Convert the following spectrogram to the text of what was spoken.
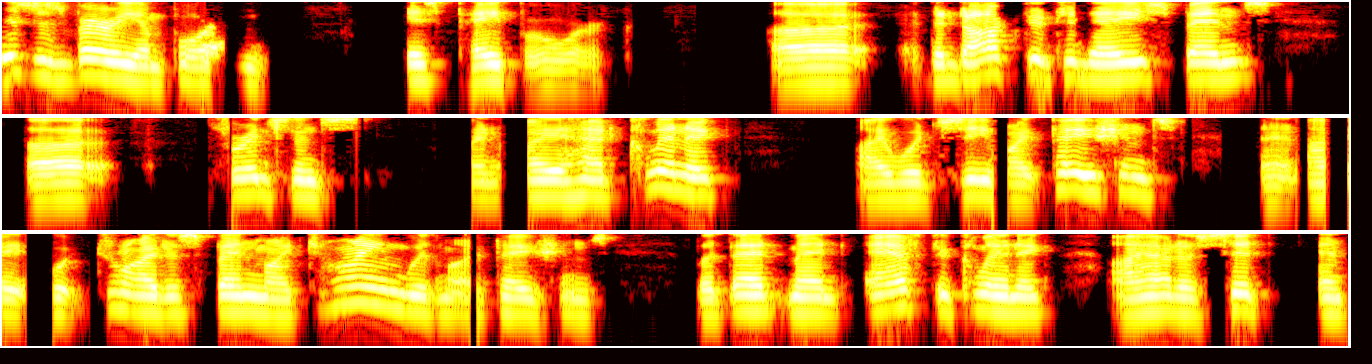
this is very important, is paperwork. Uh, the doctor today spends, uh, for instance, when I had clinic, I would see my patients and I would try to spend my time with my patients, but that meant after clinic, I had to sit and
